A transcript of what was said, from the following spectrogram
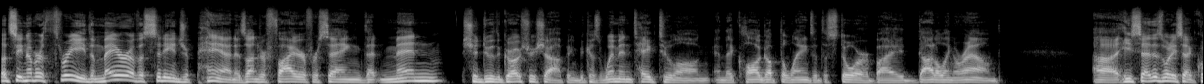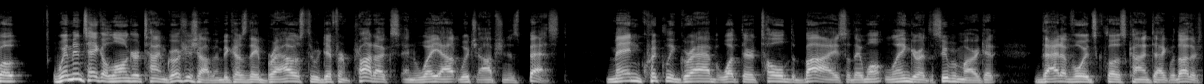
Let's see, number three, the mayor of a city in Japan is under fire for saying that men should do the grocery shopping because women take too long and they clog up the lanes at the store by dawdling around. Uh, he said, this is what he said, quote, women take a longer time grocery shopping because they browse through different products and weigh out which option is best. Men quickly grab what they're told to buy so they won't linger at the supermarket. That avoids close contact with others.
